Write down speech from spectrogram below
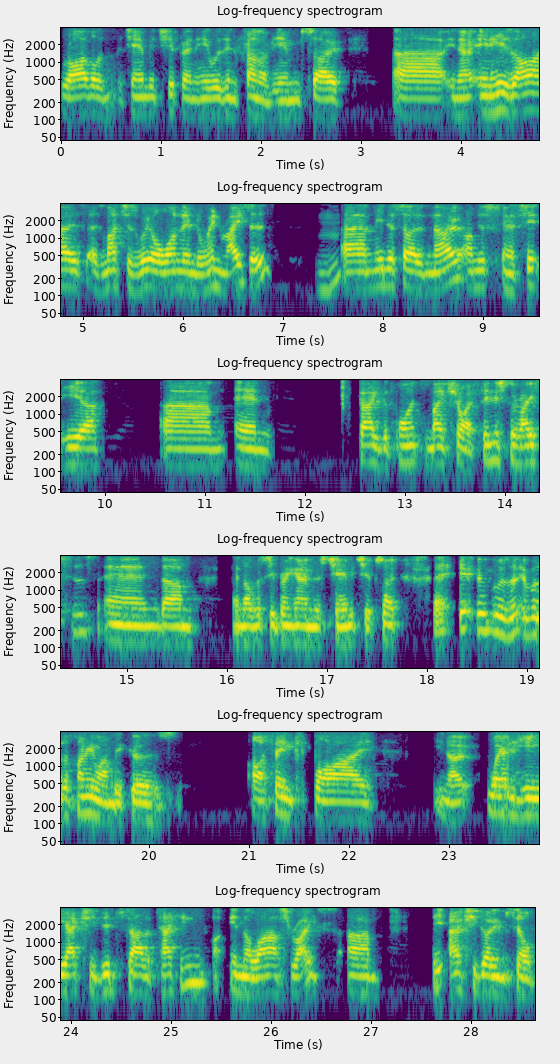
rival in the championship, and he was in front of him. So, uh, you know, in his eyes, as much as we all wanted him to win races, Mhm. um, he decided no. I'm just going to sit here um, and bag the points, make sure I finish the races, and um, and obviously bring home this championship. So uh, it, it was it was a funny one because I think by you know, when he actually did start attacking in the last race, um, he actually got himself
